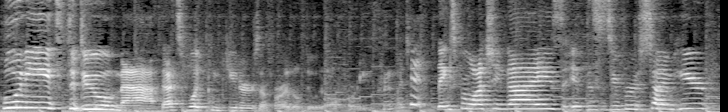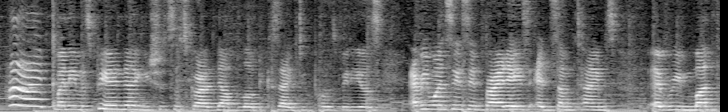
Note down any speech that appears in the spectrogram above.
Who needs to do math? That's what computers are for, they'll do it all for you. Pretty much it. Thanks for watching guys. If this is your first time here, hi! My name is Panda. You should subscribe down below because I do post videos every Wednesdays and Fridays and sometimes every month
